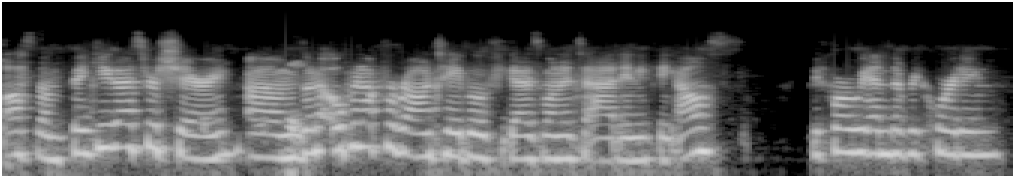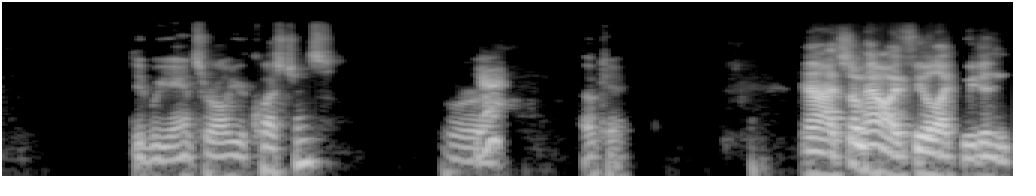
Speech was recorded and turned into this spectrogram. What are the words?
Awesome. Thank you guys for sharing. Um, I'm going to open up for roundtable if you guys wanted to add anything else before we end the recording. Did we answer all your questions? Or, yeah. Okay. Yeah. Somehow I feel like we didn't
